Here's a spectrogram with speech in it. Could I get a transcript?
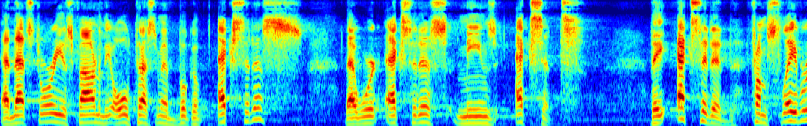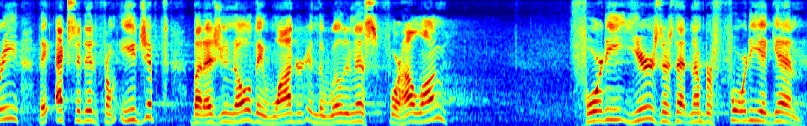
And that story is found in the Old Testament book of Exodus. That word Exodus means exit. They exited from slavery, they exited from Egypt, but as you know, they wandered in the wilderness for how long? 40 years. There's that number 40 again.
